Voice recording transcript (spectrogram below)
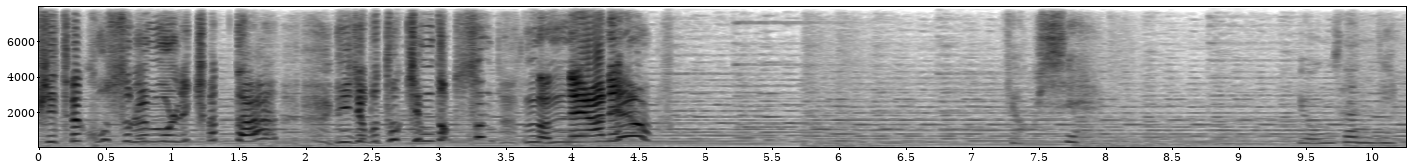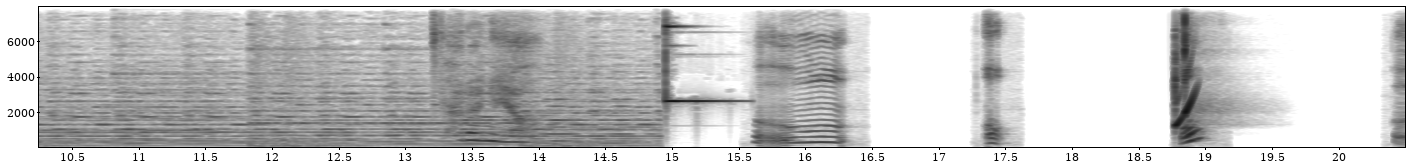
피테 코스를 물리쳤다. 이제부터 김덕순, 넌 내 아내야. 역시 용사님 사랑해요. 음, 어, 어? 어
